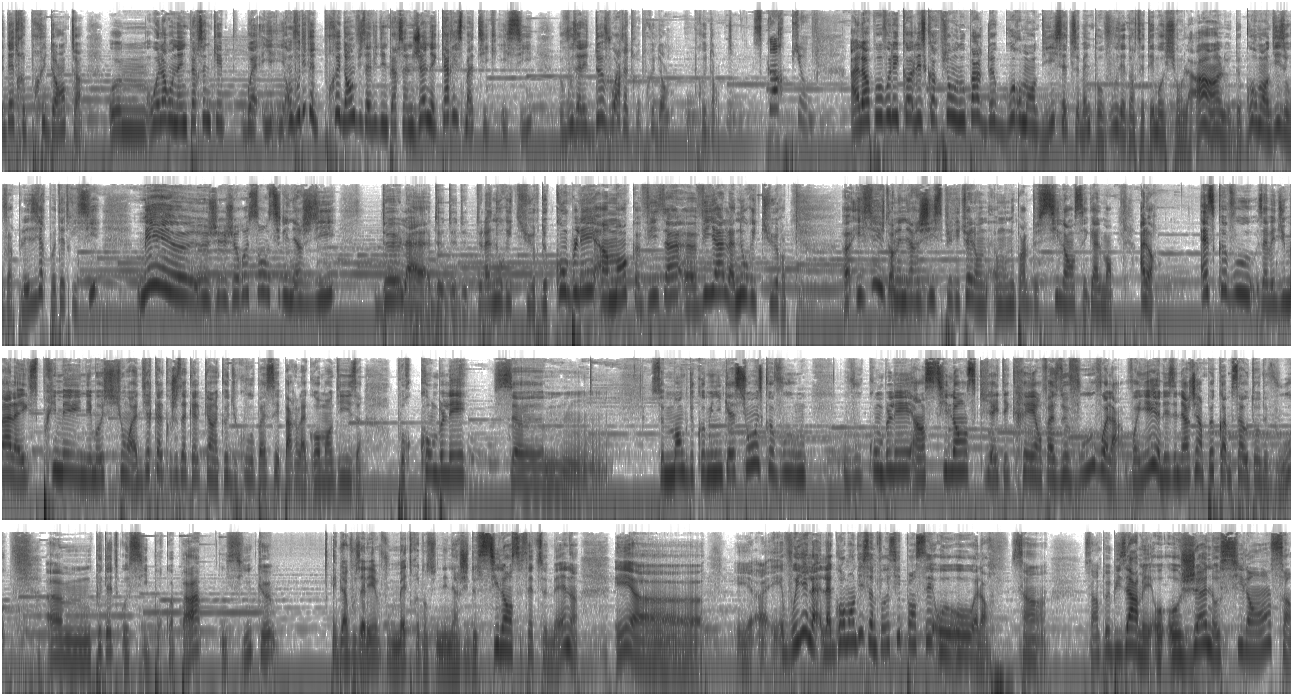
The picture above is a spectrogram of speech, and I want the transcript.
d'être prudente. ou alors on a une personne qui est... Ouais, on vous dit d'être prudente vis-à-vis d'une personne jeune et charismatique ici. Vous allez devoir être prudent ou prudente. Scorpion. Alors pour vous les, scorpions, on nous parle de gourmandise. Cette semaine pour vous, vous êtes dans cette émotion-là, hein, de gourmandise, de vous faire plaisir peut-être ici. Mais euh, je, ressens aussi l'énergie de la, de, la nourriture, de combler un manque euh, via la nourriture. Euh, ici, dans l'énergie spirituelle, on, nous parle de silence également. Alors, est-ce que vous avez du mal à exprimer une émotion, à dire quelque chose à quelqu'un, que du coup vous passez par la gourmandise pour combler ce ce manque de communication? Est-ce que vous, vous comblez un silence qui a été créé en face de vous? Voilà, vous voyez, il y a des énergies un peu comme ça autour de vous. Euh, peut-être aussi, pourquoi pas, ici, que eh bien, vous allez vous mettre dans une énergie de silence cette semaine. Et, euh, et, vous voyez, la, gourmandise, ça me fait aussi penser au... alors, c'est un, un, peu bizarre, mais aux jeunes, au silence.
